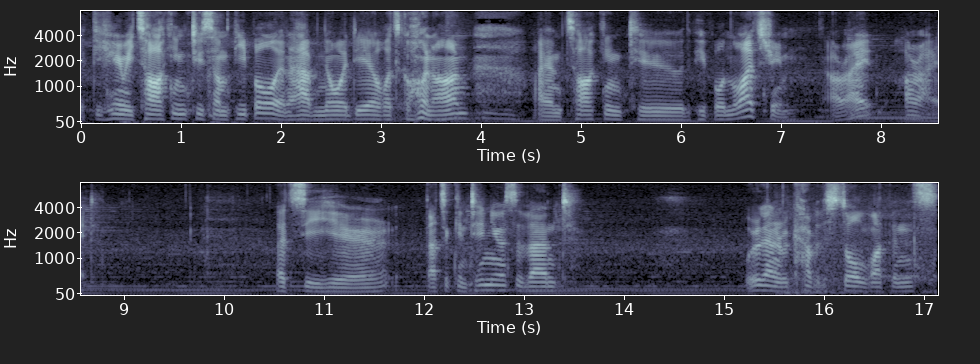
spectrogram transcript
if you hear me talking to some people and I have no idea what's going on, I am talking to the people in the live stream. Alright? Alright. Let's see here. That's a continuous event. We're gonna recover the stolen weapons.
